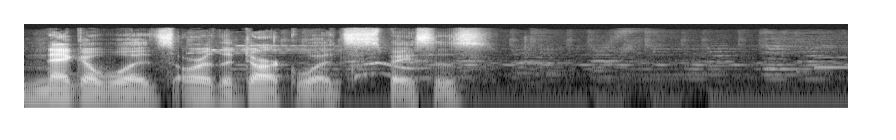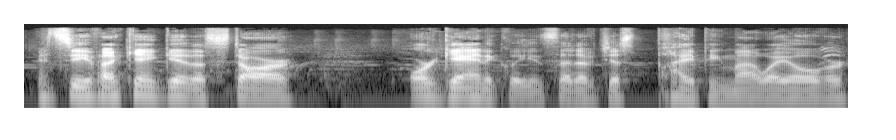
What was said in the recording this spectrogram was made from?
Nega Woods or the Dark Woods spaces. And see if I can't get a star organically instead of just piping my way over.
